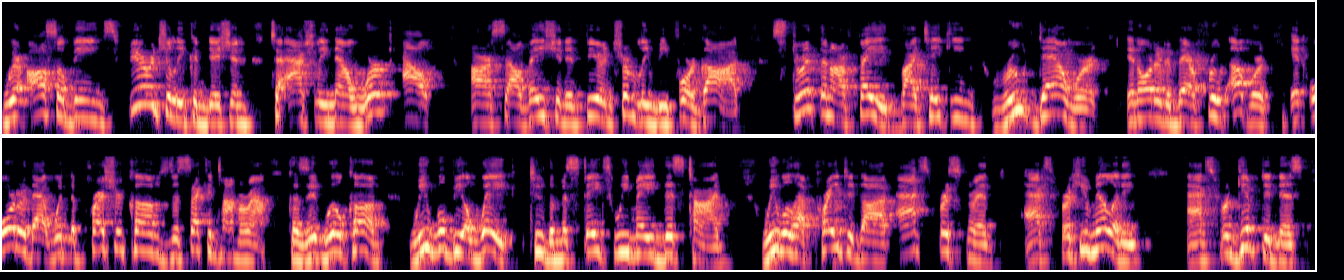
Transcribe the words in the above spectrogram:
we're also being spiritually conditioned to actually now work out our salvation in fear and trembling before God, strengthen our faith by taking root downward in order to bear fruit upward, in order that when the pressure comes the second time around, because it will come, we will be awake to the mistakes we made this time. We will have prayed to God, asked for strength, asked for humility, asked for giftedness,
